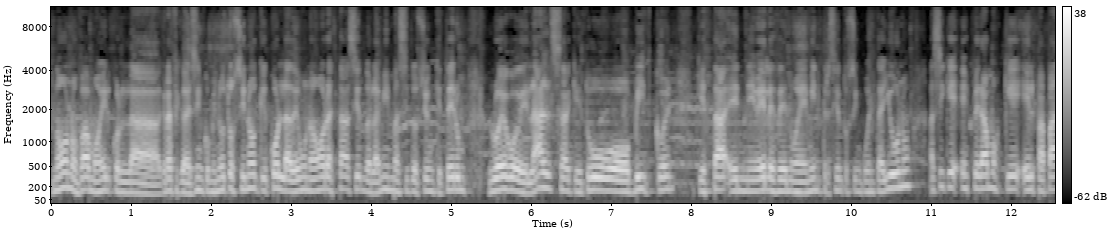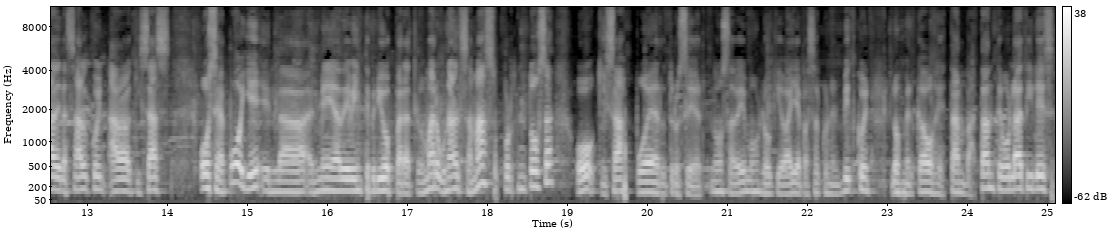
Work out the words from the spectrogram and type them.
No nos vamos a ir con la gráfica de 5 minutos, sino que con la de una hora está haciendo la misma situación que Ethereum luego del alza que tuvo Bitcoin, que está en niveles de 9.351. Así que esperamos que el papá de las altcoins haga quizás o se apoye en la media de 20 periodos para tomar una alza más portentosa o quizás pueda retroceder. No sabemos lo que vaya a pasar con el Bitcoin. Los mercados están bastante volátiles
